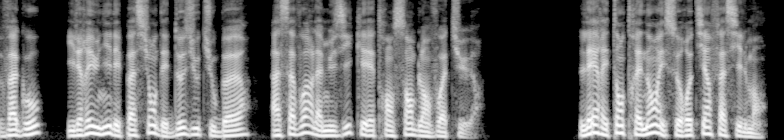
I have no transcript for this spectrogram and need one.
Vago, il réunit les passions des deux youtubeurs, à savoir la musique et être ensemble en voiture. L'air est entraînant et se retient facilement.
